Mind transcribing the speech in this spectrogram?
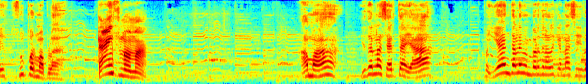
ஏய் சூப்பர் மாப்பிள தேங்க்ஸ் மாமா. ஆமா. இதெல்லாம் சரிதாயா? அப்ப ஏன் தலைவன் பிறந்த நாளுக்கு என்ன செய்வ?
